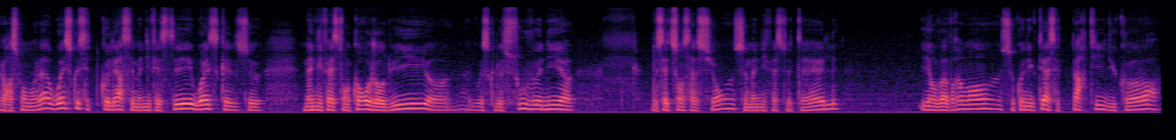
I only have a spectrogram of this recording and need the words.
Alors à ce moment-là, où est-ce que cette colère s'est manifestée? Où est-ce qu'elle se manifeste encore aujourd'hui? Euh, Où est-ce que le souvenir de cette sensation se manifeste-t-elle? Et on va vraiment se connecter à cette partie du corps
